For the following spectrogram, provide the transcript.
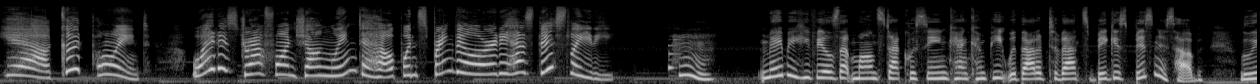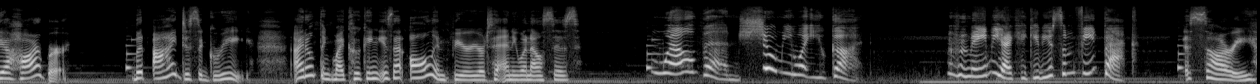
Yeah, good point. Why does Draff want Xiangling to help when Springvale already has this lady? Hmm. Maybe he feels that Mondstadt cuisine can compete with that of Teyvat's biggest business hub, Liyue Harbor. But I disagree. I don't think my cooking is at all inferior to anyone else's. Well then, show me what you got. Maybe I could give you some feedback. Uh, sorry,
